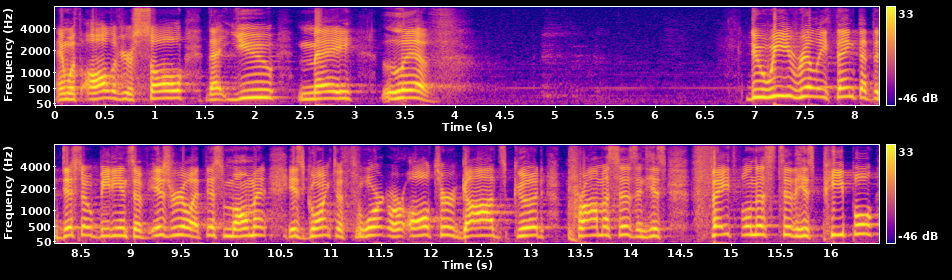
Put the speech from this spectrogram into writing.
and with all of your soul, that you may live. Do we really think that the disobedience of Israel at this moment is going to thwart or alter God's good promises and his faithfulness to his people?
